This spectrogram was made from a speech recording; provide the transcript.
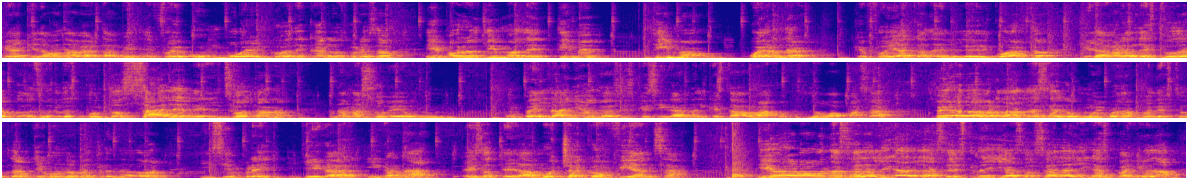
que aquí lo van a ver también, fue un buen gol de Carlos Grueso. Y por último de Timo Werner, que fue ya con el, cuarto. Y la verdad el estudio con esos tres puntos sale del sótano nada más sube un, un peldaño, así es que si gana el que está abajo, pues lo va a pasar. Pero la verdad es algo muy bueno, pues el Stuttgart llegó un nuevo entrenador y siempre llegar y ganar, eso te da mucha confianza. Y ahora vámonos a la Liga de las Estrellas, o sea, la Liga Española,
